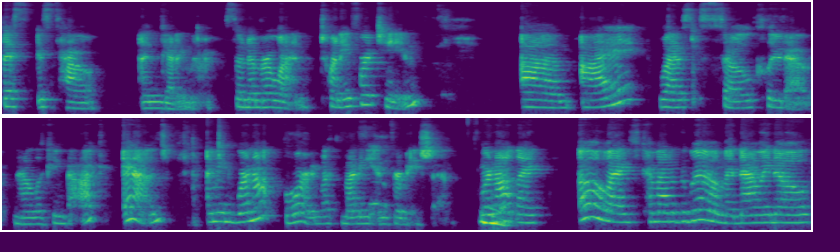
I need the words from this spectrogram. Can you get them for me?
This is how I'm getting there. So, number one, 2014, um, I was so clued out now looking back. And I mean, we're not born with money information. We're mm-hmm. not like, oh, I've come out of the womb and now I know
